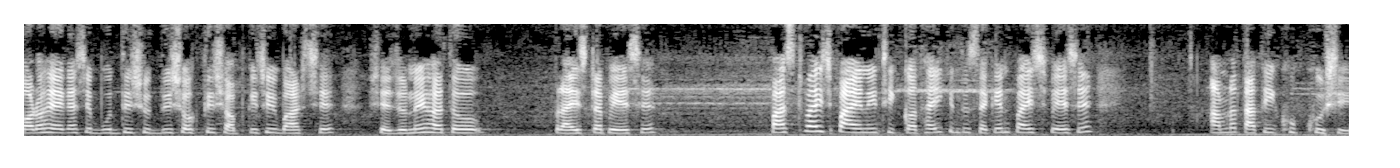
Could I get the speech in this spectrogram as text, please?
বড় হয়ে গেছে, বুদ্ধি, শুদ্ধি, শক্তি সব কিছুই বাড়ছে, সেজন্যই হয়তো প্রাইজটা পেয়েছে। ফার্স্ট প্রাইজ পায়নি ঠিক কথাই, কিন্তু সেকেন্ড প্রাইজ পেয়েছে, আমরা তাতেই খুব খুশি।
